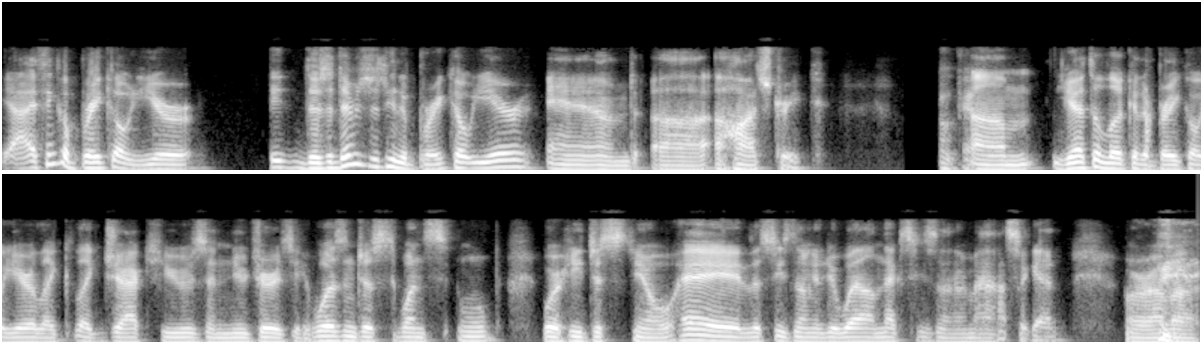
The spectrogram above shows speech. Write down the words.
Yeah, I think a breakout year. It, there's a difference between a breakout year and uh, a hot streak. Okay. Um, you have to look at a breakout year like like Jack Hughes in New Jersey. It wasn't just once where he just you know, hey, this season I'm gonna do well, next season I'm ass again, or I'm a,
